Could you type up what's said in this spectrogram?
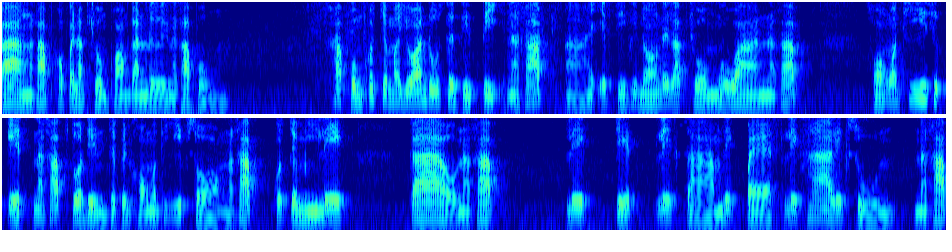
บ้างนะครับ ก็ไปรับชมพร้อมกันเลยนะครับผม ครับผมก็จะมาย้อนดูสถิตินะครับให้ FC พี่น้องได้รับชมเมื่อวานนะครับ ของวันที่ 21 นะครับ ตัวเด่นจะเป็นของวันที่ 22 นะครับ ก็จะมีเลข 9 นะครับ เลข 7 เลข 3 เลข 8 เลข 5 เลข0นะครับ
